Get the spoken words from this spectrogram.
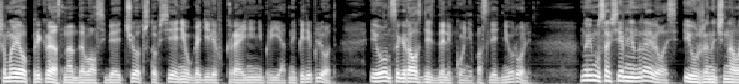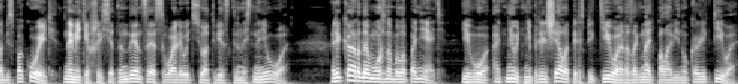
Шамаэл прекрасно отдавал себе отчет, что все они угодили в крайне неприятный переплет, и он сыграл здесь далеко не последнюю роль. Но ему совсем не нравилось и уже начинало беспокоить наметившаяся тенденция сваливать всю ответственность на него. Рикардо можно было понять. Его отнюдь не прельщала перспектива разогнать половину коллектива.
